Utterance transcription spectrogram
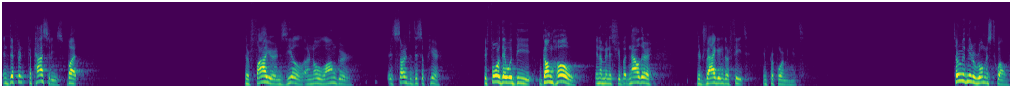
in different capacities, but their fire and zeal are no longer, it's starting to disappear. Before they would be gung ho in a ministry, but now they're, they're dragging their feet in performing it. Turn with me to Romans 12.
